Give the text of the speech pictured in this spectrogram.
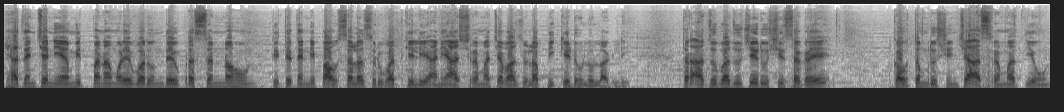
ह्या त्यांच्या नियमितपणामुळे वरुणदेव प्रसन्न होऊन तिथे त्यांनी पावसाला सुरुवात केली आणि आश्रमाच्या बाजूला पिके ढोलू लागली. तर आजूबाजूचे ऋषी सगळे गौतम ऋषींच्या आश्रमात येऊन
